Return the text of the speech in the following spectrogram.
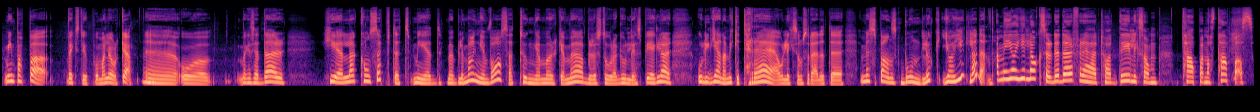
min pappa växte upp på Mallorca. Mm. Eh, och man kan säga där Hela konceptet med möblemangen var så tunga mörka möbler och stora gulliga speglar. Och gärna mycket trä och liksom sådär lite med spansk bondlook. Jag gillar den. Ja, men jag gillar också det. Det är därför det här tar, det är liksom taparnas tapas.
